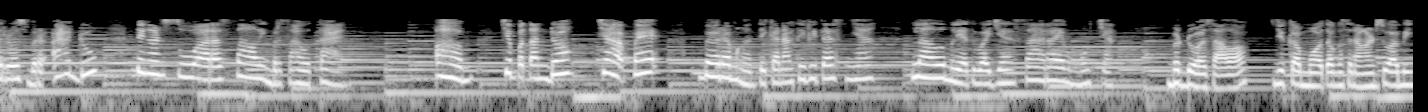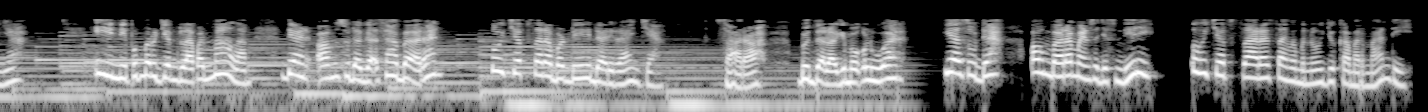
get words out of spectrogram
terus beradu dengan suara saling bersahutan. Om, cepetan dong, capek. Bara menghentikan aktivitasnya, lalu melihat wajah Sarah yang memucat. Berdosa loh jika memotong kesenangan suaminya. Ini pun baru jam 8 malam dan Om sudah gak sabaran. Ucap Sarah berdiri dari ranjang. Sarah, bentar lagi mau keluar. Ya sudah, Om Bara main saja sendiri. Ucap Sarah sambil menuju kamar mandi.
